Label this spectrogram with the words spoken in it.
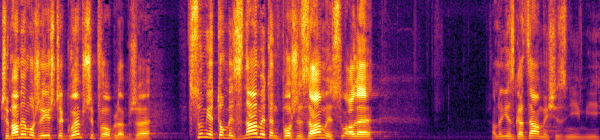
Czy mamy może jeszcze głębszy problem, że w sumie to my znamy ten Boży zamysł, ale, ale nie zgadzamy się z nim i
